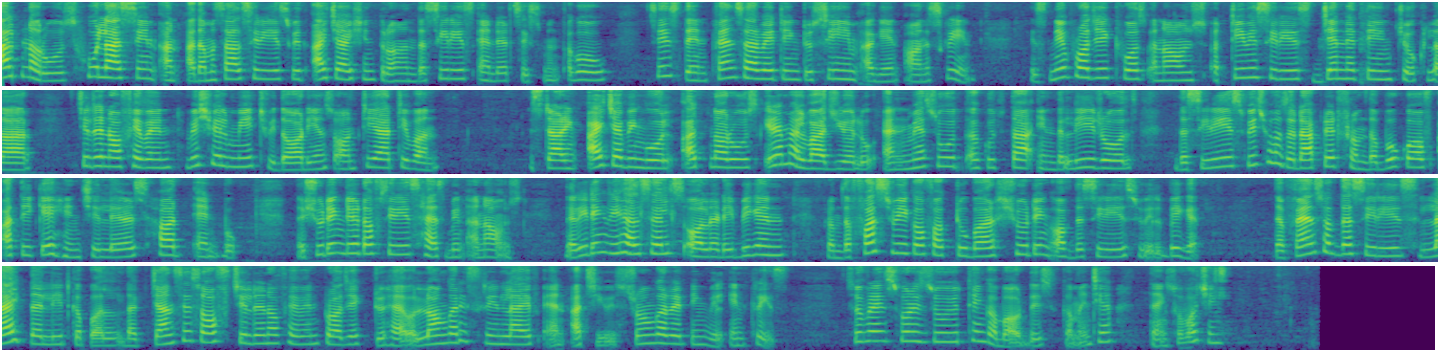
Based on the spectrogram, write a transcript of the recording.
Alp Navruz, who last seen on Adamasal series with Ayça Ayşin Turan, the series ended six months ago. Since then, fans are waiting to see him again on screen. His new project was announced, a TV series Cennetin Çocukları, Children of Heaven, which will meet with the audience on TRT1. Starring Ayça Bingöl, Alp Navruz, İrem Helvacıoğlu, and Mesut Akusta in the lead roles, the series, which was adapted from the book of Atike Hinchiller's Hard End book. The shooting date of series has been announced. The reading rehearsals already began. From the first week of October, shooting of the series will begin. The fans of the series, like the lead couple, the chances of Children of Heaven project to have a longer screen life and achieve stronger rating will increase. So friends, what do you think about this? Comment here. Thanks for watching.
